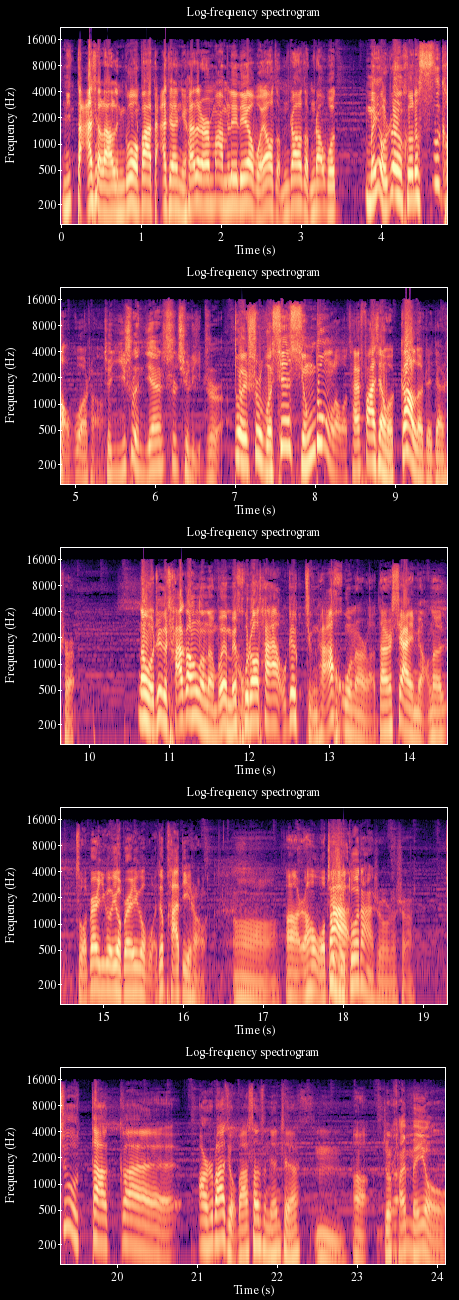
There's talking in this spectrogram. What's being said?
你打起来了，你跟我爸打起来，你还在这骂骂咧咧，我要怎么着怎么着，我没有任何的思考过程。就一瞬间失去理智，对，是我先行动了，我才发现我干了这件事儿。那我这个茶缸子呢，我也没呼着他，我给警察呼那儿了。但是下一秒呢，左边一个，右边一个，我就趴地上了哦，啊。然后我爸这是多大时候的事儿？就大概二十八九吧，三四年前嗯，啊。就还没有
